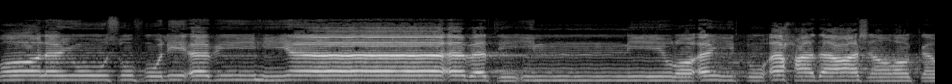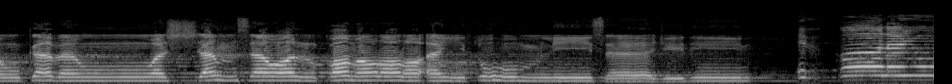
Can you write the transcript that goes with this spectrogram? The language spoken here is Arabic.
قال يوسف لأبيه يا أبت إني رأيت أحد عشر كوكبا والشمس والقمر رأيتهم لي ساجدين. إذ قال يوسف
